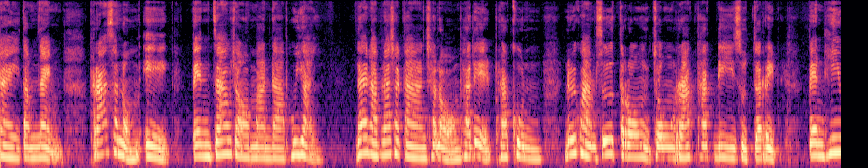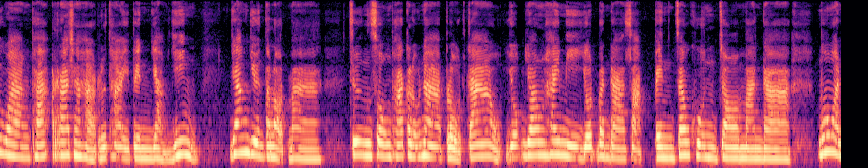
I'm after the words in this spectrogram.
ในตำแหน่ง พระสนมเอกเป็นเจ้าจอมมารดาผู้ใหญ่ ได้รับราชการฉลองพระเดชพระคุณ ด้วยความซื่อตรงจงรักภักดีสุจริต เป็นที่วางพระราชหฤทัยเป็นอย่างยิ่ง ยั่งยืนตลอดมา จึงทรงพระกรุณาโปรดเกล้ายกย่องให้มียศบรรดาศักดิ์เป็นเจ้าคุณจอมมารดา เมื่อวัน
